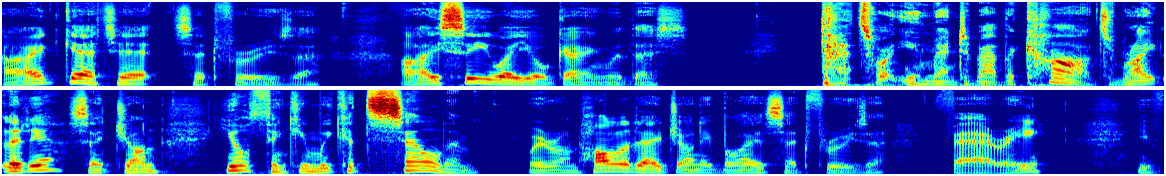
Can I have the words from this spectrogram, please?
I get it, said Firuza. I see where you're going with this. That's what you meant about the cards, right, Lydia? said John. You're thinking we could sell them. We're on holiday, Johnny boy, said Firuza. Very. You've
